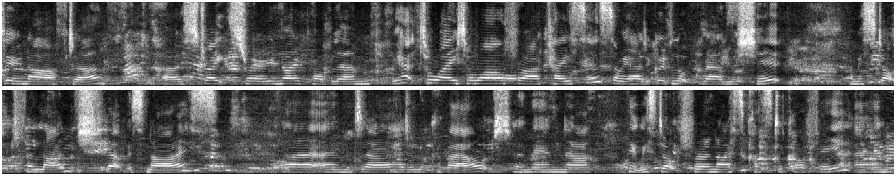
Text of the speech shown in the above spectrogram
soon after, uh, straight through, no problem. We had to wait a while for our cases, so we had a good look around the ship, and we stopped for lunch. That was nice, uh, and uh, had a look about, and then uh, I think we stopped for a nice Costa coffee, and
